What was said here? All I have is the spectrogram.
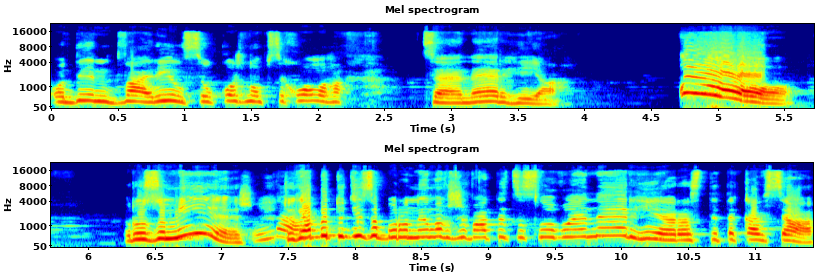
один-два рілси у кожного психолога. Це енергія. О! Розумієш? Да. То я би тоді заборонила вживати це слово енергія, раз ти така вся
